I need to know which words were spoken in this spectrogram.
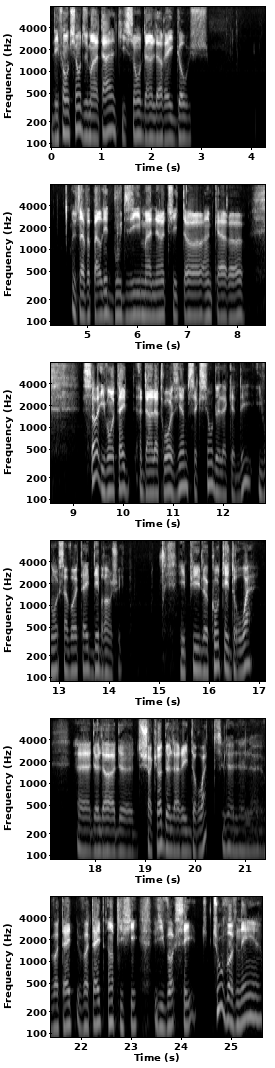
des fonctions du mental qui sont dans l'oreille gauche. Vous avais parlé de Bouddhi, Mana, Chitta, Ankara. Ça, ils vont être dans la troisième section de l'Académie, ils vont, ça va être débranché. Et puis le côté droit euh, de la, de- du chakra de l'oreille droite le- le- le- va, être, va être amplifié. Il va, c'est, tout va venir.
